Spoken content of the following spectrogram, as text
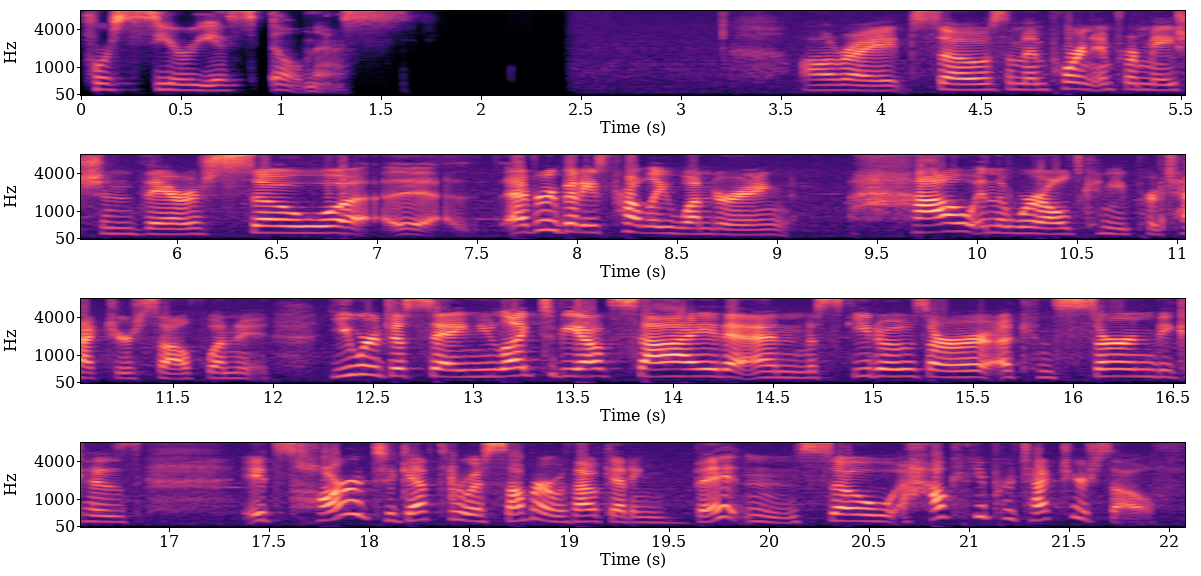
for serious illness. All right, so some important information there. So, uh, everybody's probably wondering how in the world can you protect yourself when you were just saying you like to be outside and mosquitoes are a concern because it's hard to get through a summer without getting bitten. So, how can you protect yourself?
